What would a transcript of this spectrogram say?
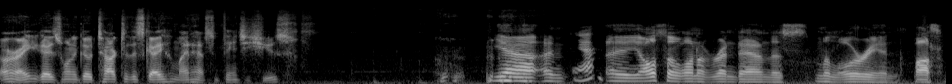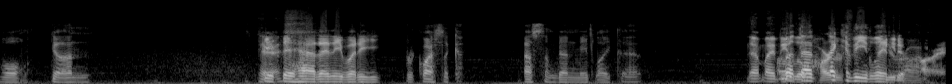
All right, you guys want to go talk to this guy who might have some fancy shoes? Yeah, and Yeah. I also want to run down this Malorian possible gun. See if they had anybody request a custom gun made like that. That might be a little that- that could be later on. find.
